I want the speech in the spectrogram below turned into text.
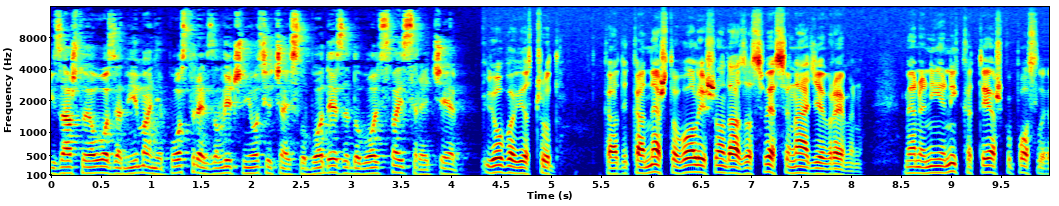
i zašto je ovo zanimanje postrek za lični osjećaj slobode, zadovoljstva i sreće. Ljubav je čudo. Kad, kad nešto voliš, onda za sve se nađe vremena. Mene nije nikad teško posle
